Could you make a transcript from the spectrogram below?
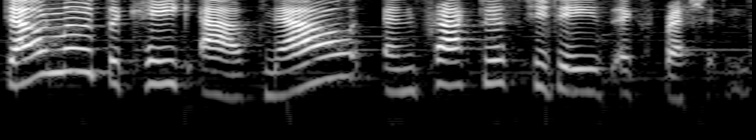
Download the Cake app now and practice today's expressions.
